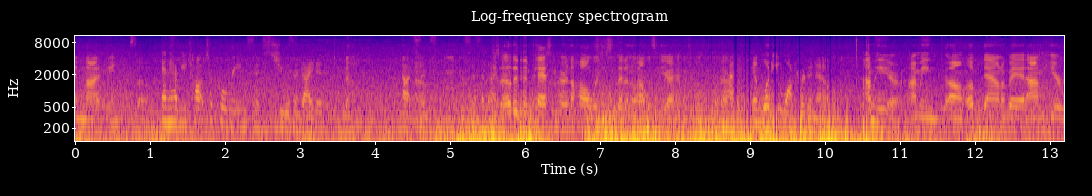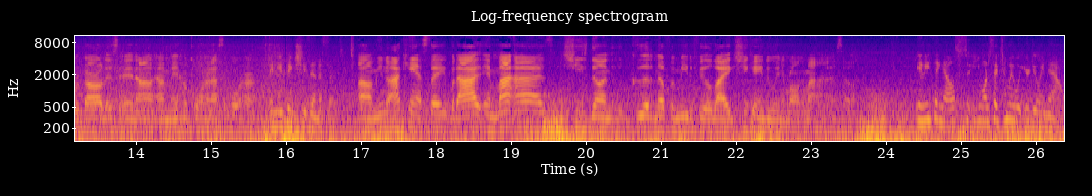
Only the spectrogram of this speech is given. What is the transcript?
in my opinion. So, and have you talked to Corrine since she was indicted? no. Not No. since, Mm. since So indictment. other than passing her in the hallway, just to let her know I was here, I haven't spoken with her. Uh-huh. And what do you want her to know? I'm here. I mean, um, up, down, or bad, I'm here regardless, and I, I'm in her corner, and I support her. And you think she's innocent? Um, you know, I can't say, but I, in my eyes, she's done good enough for me to feel like she can't do any wrong in my eyes. So, Anything else you want to say? Tell me what you're doing now.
